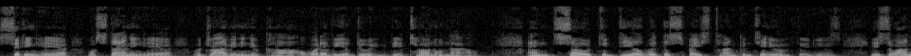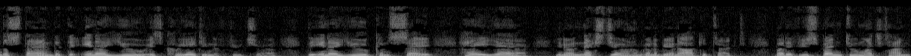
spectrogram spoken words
sitting here or standing here or driving in your car or whatever you're doing, the eternal now. And so to deal with the space-time continuum thing is, is to understand that the inner you is creating the future. The inner you can say, hey, yeah, you know, next year I'm going to be an architect. But if you spend too much time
